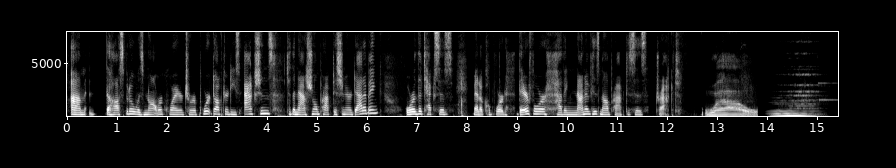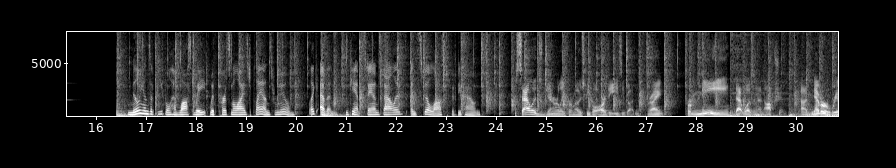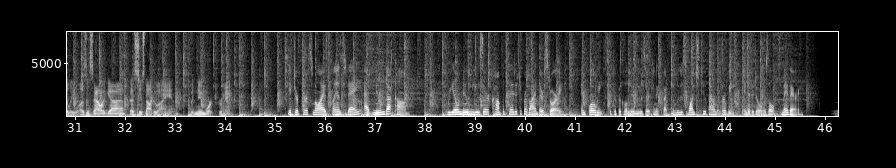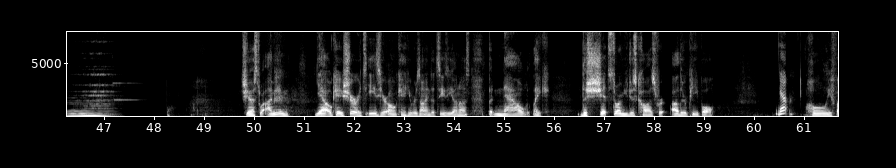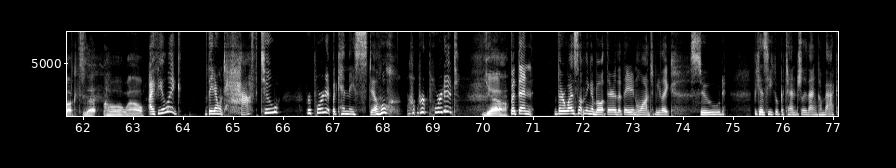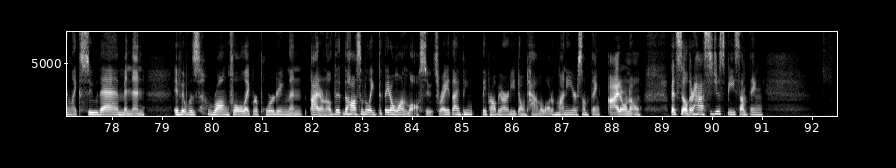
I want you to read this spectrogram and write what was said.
um, the hospital was not required to report Dr. D's actions to the National Practitioner Databank or the Texas Medical Board, therefore having none of his malpractices tracked. Wow. Millions of people have lost weight with personalized plans from Noom, like Evan, who can't stand salads and still lost 50 pounds. Salads, generally, for most people, are the easy button, right? For me, that wasn't an option. I never really was a salad guy. That's just not who I am. But Noom worked for me. Get your personalized plan today at Noom.com. Real Noom user compensated to provide their story. In four weeks, the typical Noom user can expect to lose one to two pounds per week. Individual results may vary. Just, I mean, yeah, okay, sure, it's easier. Oh, okay, he resigned. It's easy on us. But now, like, the shitstorm you just caused for other people. Yep. Holy fuck. So that, oh, wow. I feel like they don't have to report it, but can they still report it? Yeah. But then there was something about there that they didn't want to be like sued because he could potentially then come back and like sue them and then if it was wrongful like reporting then I don't know the the hospital like they don't want lawsuits right I think they probably already don't have a lot of money or something I don't know but still there has to just be something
